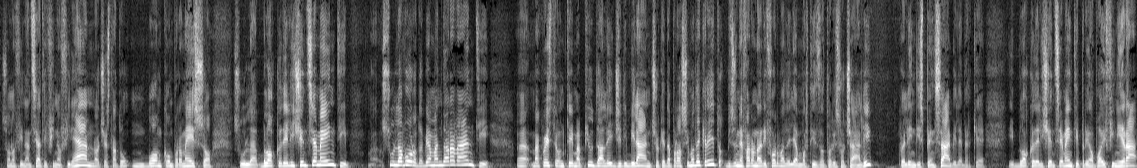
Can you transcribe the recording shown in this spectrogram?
sono finanziati fino a fine anno, c'è stato un buon compromesso sul blocco dei licenziamenti, uh, sul lavoro dobbiamo andare avanti, ma questo è un tema più da legge di bilancio che da prossimo decreto, bisogna fare una riforma degli ammortizzatori sociali, quello è indispensabile perché il blocco dei licenziamenti prima o poi finirà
